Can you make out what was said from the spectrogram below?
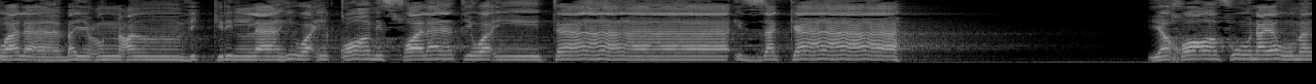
ولا بيع عن ذكر الله وإقام الصلاة وإيتاء الزكاة يخافون يوما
